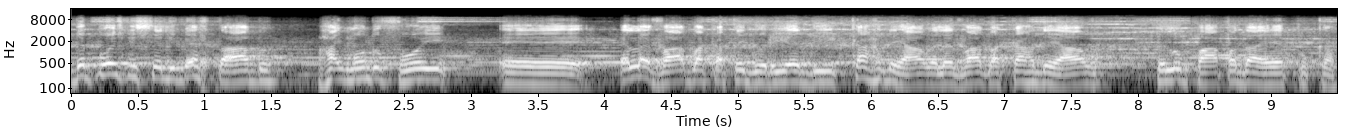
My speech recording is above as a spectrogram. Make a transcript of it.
Depois de ser libertado, Raimundo foi é, elevado à categoria de cardeal, elevado a cardeal pelo Papa da época,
